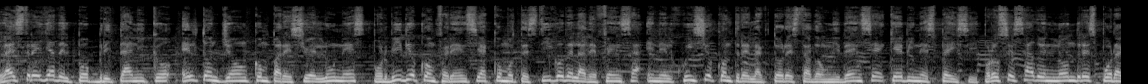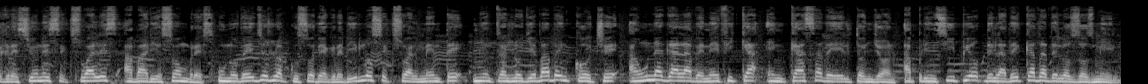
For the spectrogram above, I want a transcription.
La estrella del pop británico Elton John compareció el lunes por videoconferencia como testigo de la defensa en el juicio contra el actor estadounidense Kevin Spacey, procesado en Londres por agresiones sexuales a varios hombres. Uno de ellos lo acusó de agredirlo sexualmente mientras lo llevaba en coche a una gala benéfica en casa de Elton John a principio de la década de los 2000.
